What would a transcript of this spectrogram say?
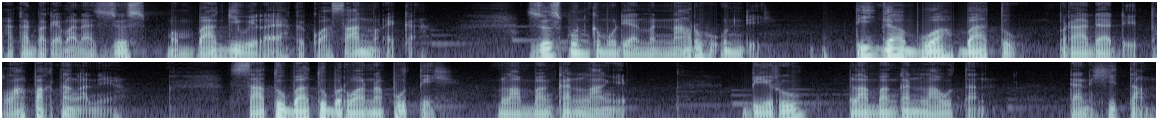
akan bagaimana Zeus membagi wilayah kekuasaan mereka. Zeus pun kemudian menaruh undi. Tiga buah batu berada di telapak tangannya. Satu batu berwarna putih melambangkan langit, biru melambangkan lautan, dan hitam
